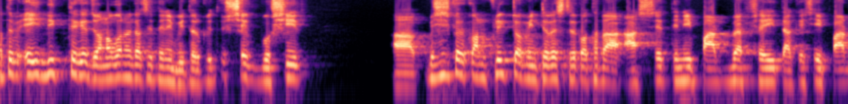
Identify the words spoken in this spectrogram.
অতএব এই দিক থেকে জনগণের কাছে তিনি বিতর্কিত। শেখ বশির বিশেষ করে কনফ্লিক্ট অফ ইন্টারেস্টের কথাটা আসছে তিনি পাট ব্যবসায়ী, তাকে সেই পাট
